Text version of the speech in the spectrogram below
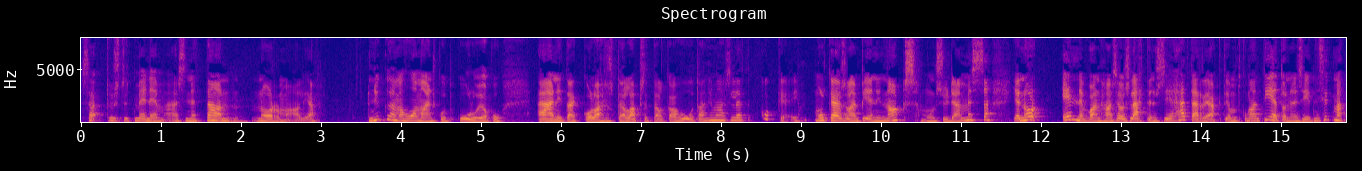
sä pystyt menemään sinne. Tämä on mm. normaalia. Nykyään mä huomaan, että kun kuuluu joku ääni tai kolahdus tai lapset alkaa huutaa, niin mä oon silleen, että okei. Mulla käy sellainen pieni naks mun sydämessä. Ja no, ennen vanhaan se olisi lähtenyt siihen hätäreaktioon, mutta kun mä oon tietoinen siitä, niin sitten mä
